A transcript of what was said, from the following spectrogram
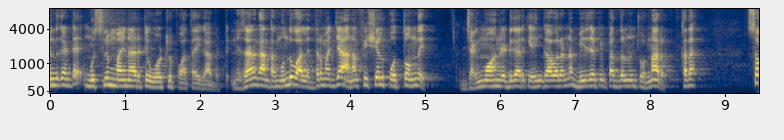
ఎందుకంటే ముస్లిం మైనారిటీ ఓట్లు పోతాయి కాబట్టి. నిజానికి అంతకుముందు వాళ్ళిద్దరి మధ్య అనఫీషియల్ పొత్తు ఉంది. జగన్మోహన్ రెడ్డి గారికి ఏం కావాలన్నా బీజేపీ పెద్దల నుంచి ఉన్నారు కదా. సో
